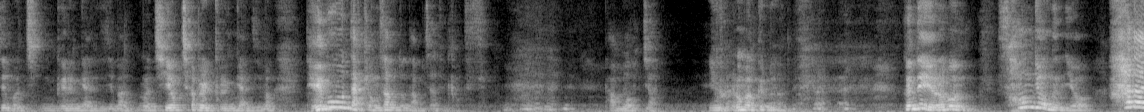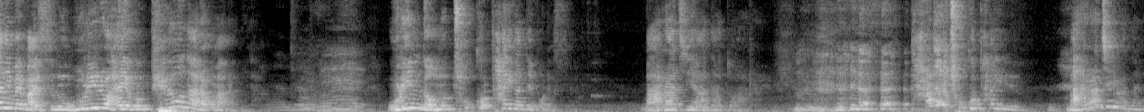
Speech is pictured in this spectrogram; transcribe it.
이제 뭐 지- 그런 게 아니지만 뭐 지역 차별 그런 게 아니지만 대부분 다 경상도 남자들 같으세요. 밥 먹자 이거로만 끝나. 근데 여러분 성경은요 하나님의 말씀은 우리로 하여금 표현하라고 말합니다. 우린 너무 초코파이가 돼 버렸어요. 말하지 않아도 알아요. 다들 초코파이예요. 말하지 않아요.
